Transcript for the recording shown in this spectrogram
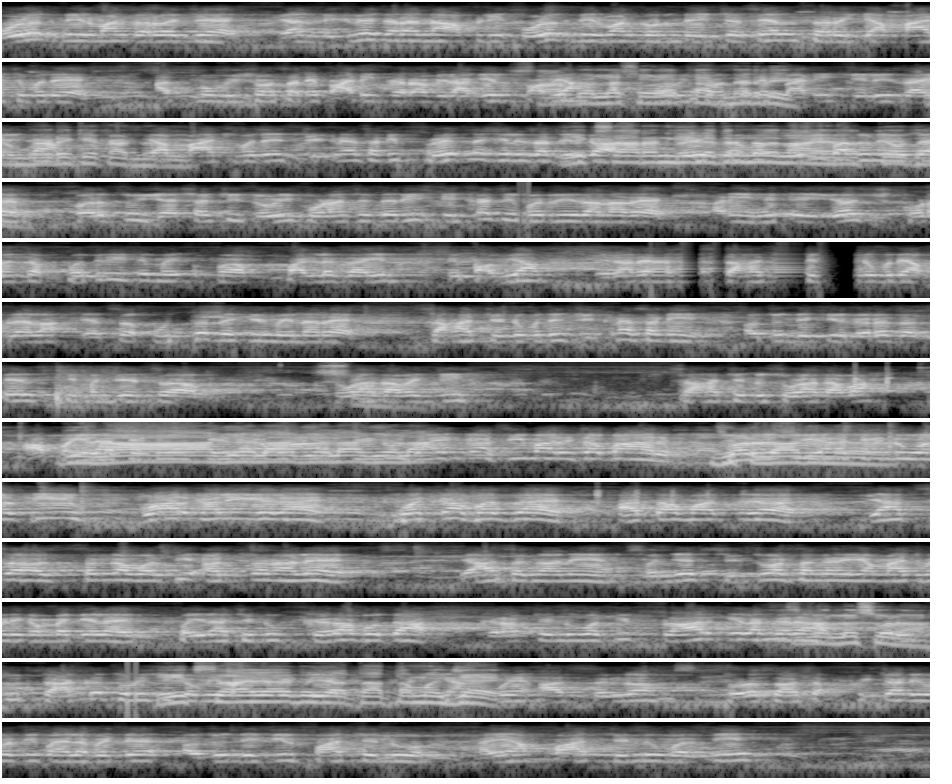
ओळख निर्माण करायची आहे या निगवेकरांना आपली ओळख निर्माण करून द्यायची असेल तर या मॅच मध्ये आत्मविश्वासाने बॅटिंग करावी लागेल. आत्मविश्वासाने. बॅटिंग केली जाईल या. मॅच मध्ये जिंकण्यासाठी प्रयत्न केले जातील बाजूने होत परंतु यशाची जोडी कोणाची तरी एकाची बदली जाणार आहे. आणि हे यश कोणाच्या पदरी इथे पाडलं जाईल ते पाहूया. येणाऱ्या सहा चेंडू मध्ये आपल्याला याचं उत्तर देखील मिळणार आहे. सहा चेंडू मध्ये जिंकण्यासाठी अजून देखील गरज असेल ती म्हणजेच सोळा धावांची. सहा चेंडू सोळा धावा. गेला, गेला, बार, गेला, गेला. पार? जिंकला परंतु या. चेंडूवरती वार खाली गेलाय. फटका बसलाय. आता मात्र याच संघावरती अडचण आले या संघाने म्हणजे चिंचवड संघाने या मॅच मध्ये कमबॅक केलाय पहिला चेंडू खराब होता. खराब चेंडूवरती प्रार केला सोळा. परंतु ताकद थोडीशी कमी आज संघ थोडासा असा पिछाडीवरती पाहायला भेटते अजून देखील पाच चेंडू आणि या पाच चेंडू वरती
